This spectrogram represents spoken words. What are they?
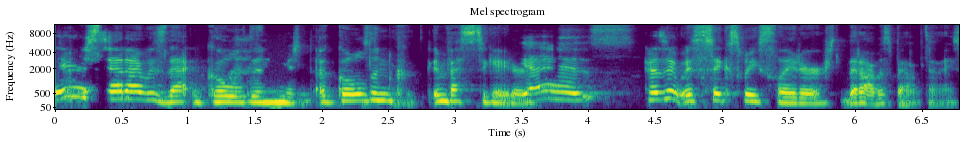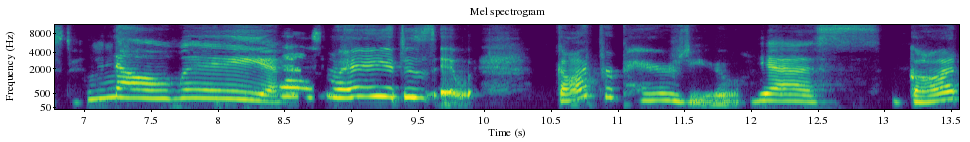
They said I was that golden, a golden investigator. Yes. Because it was six weeks later that I was baptized. No way. Yes, way. It just, it, God prepares you. Yes. God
